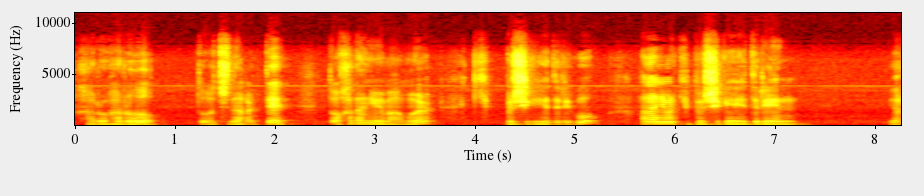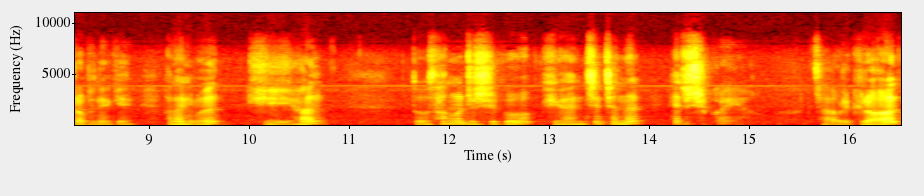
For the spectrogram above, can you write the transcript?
하루하루 또 지나갈 때 또 하나님의 마음을 기쁘시게 해드리고 하나님을 기쁘시게 해드린 여러분에게 하나님은 귀한 또 상을 주시고 귀한 칭찬을 해주실 거예요. 자, 우리 그런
